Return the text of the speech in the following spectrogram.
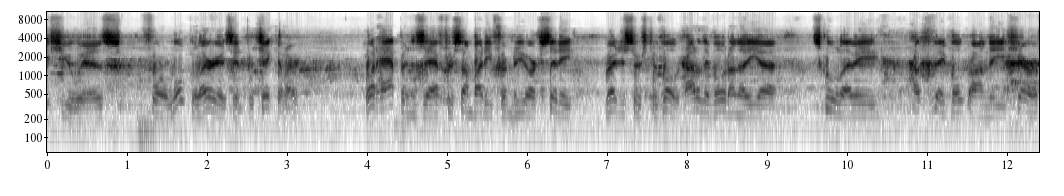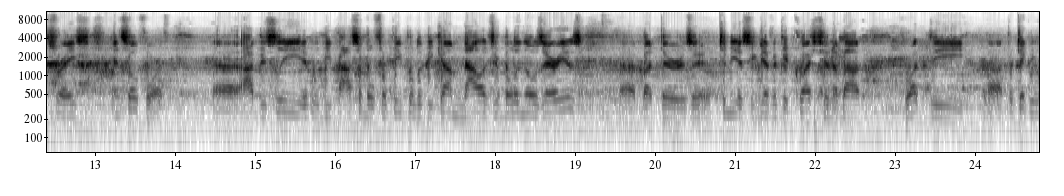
issue is for local areas in particular, what happens after somebody from New York City registers to vote? How do they vote on the uh, school levy? How do they vote on the sheriff's race, and so forth? Uh, obviously, it would be possible for people to become knowledgeable in those areas, uh, but there's, a, to me, a significant question about what the uh, particular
